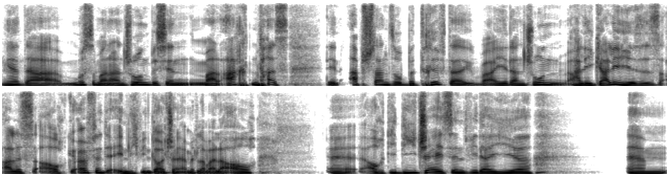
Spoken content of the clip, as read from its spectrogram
Ja, da musste man dann schon ein bisschen mal achten, was den Abstand so betrifft. Da war hier dann schon Halligalli. Hier ist es alles auch geöffnet, ähnlich wie in Deutschland ja mittlerweile auch. Äh, auch die DJs sind wieder hier. Ähm,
